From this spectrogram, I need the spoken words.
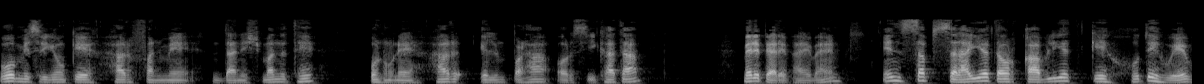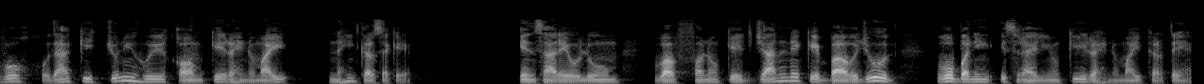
وہ مصریوں کے ہر فن میں دانش مند تھے۔ انہوں نے ہر علم پڑھا اور سیکھا تھا۔ میرے پیارے بھائی بہن ان سب صلاحیت اور قابلیت کے ہوتے ہوئے وہ خدا کی چنی ہوئی قوم کے رہنمائی نہیں کر سکے۔ ان سارے علوم و فنوں کے جاننے کے باوجود وہ بنی اسرائیلیوں کی رہنمائی کرتے ہیں۔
